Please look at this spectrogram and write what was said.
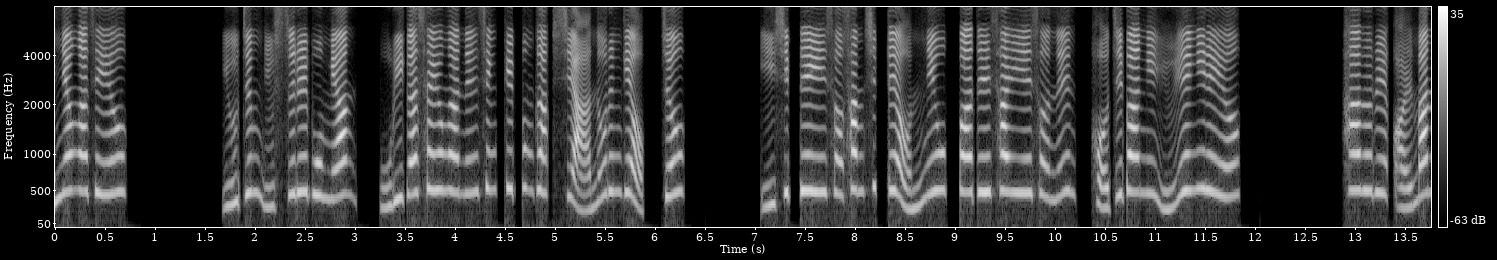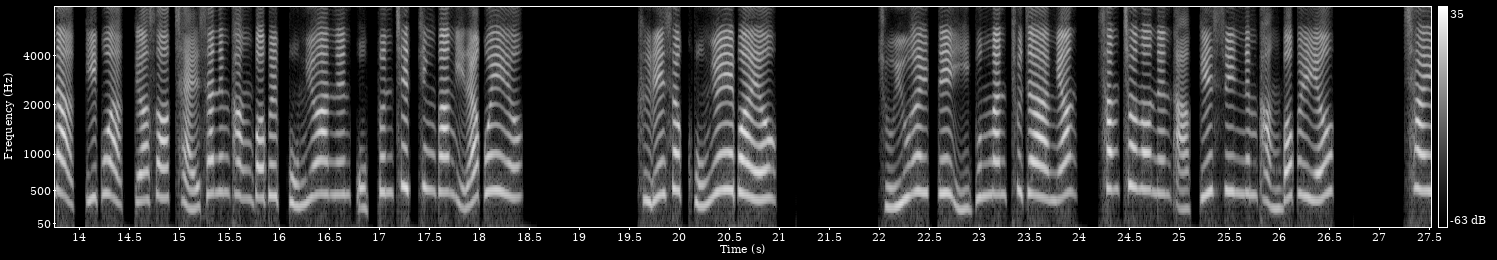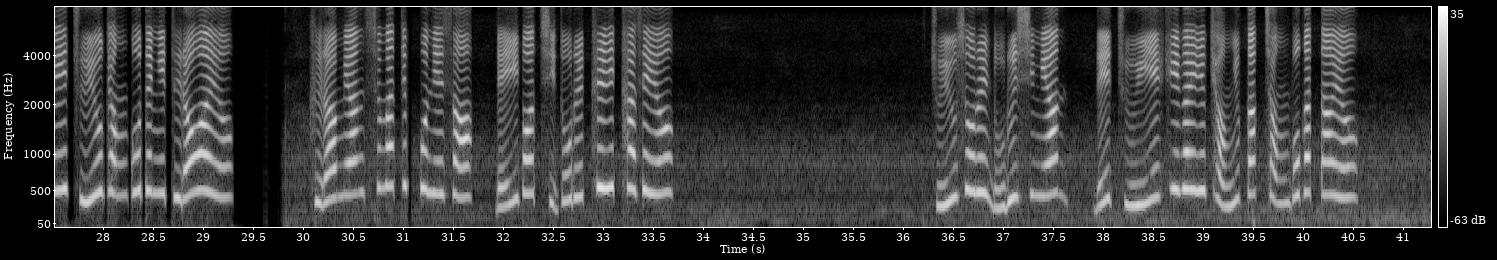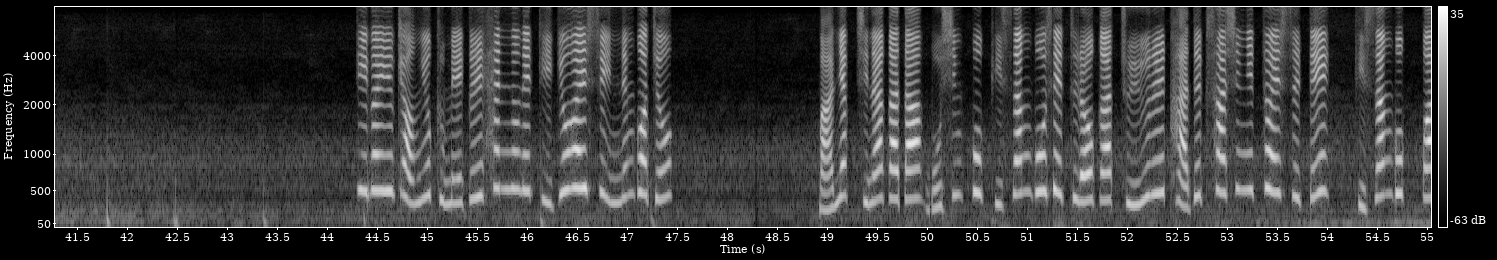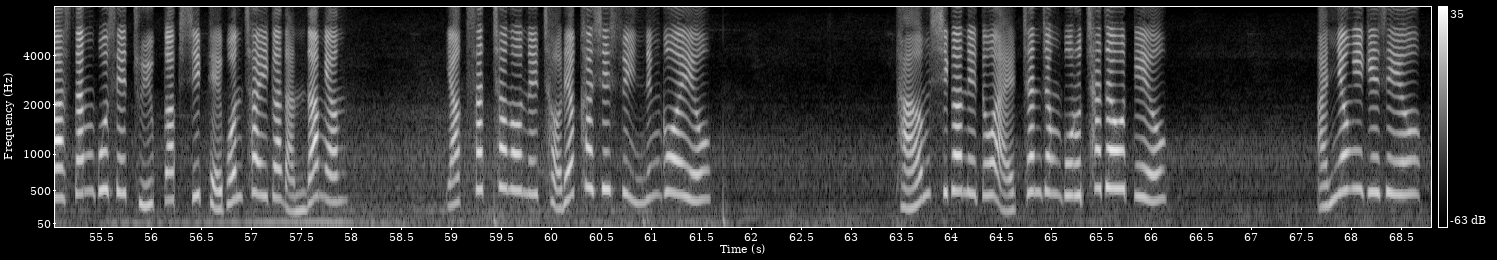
안녕하세요. 요즘 뉴스를 보면 우리가 사용하는 생필품 값이 안 오른 게 없죠? 20대에서 30대 언니 오빠들 사이에서는 거지방이 유행이래요. 하루를 얼마나 아끼고 아껴서 잘 사는 방법을 공유하는 오픈 채팅방이라고 해요. 그래서 공유해봐요. 조유할 때 2분만 투자하면 3,000원은 아낄 수 있는 방법을요. 차에 주요 경고 등이 들어와요. 그러면 스마트폰에서 네이버 지도를 클릭하세요. 주유소를 누르시면 내 주위에 휘발유 경유값 정보가 떠요. 휘발유 경유 금액을 한눈에 비교할 수 있는 거죠. 만약 지나가다 무심코 비싼 곳에 들어가 주유를 가득 40리터 했을 때 비싼 곳과 싼 곳의 주유값이 100원 차이가 난다면 약 4,000원을 절약하실 수 있는 거예요. 다음 시간에도 알찬 정보로 찾아올게요. 안녕히 계세요.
